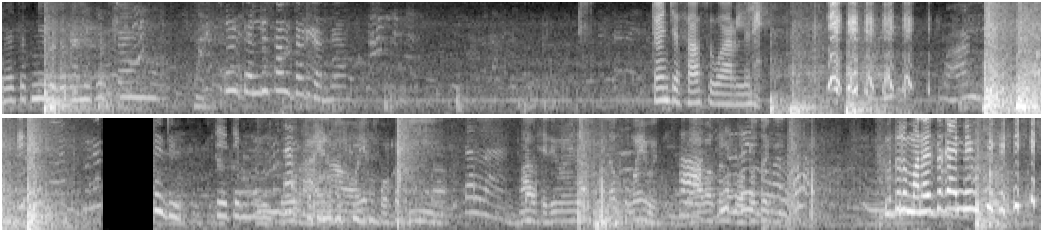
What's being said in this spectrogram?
याच्यात नाही तेच काय चालली साडी त्यांच्या सासू वारलेले. ते ते. मग तुला म्हणायचं काय नेमकी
